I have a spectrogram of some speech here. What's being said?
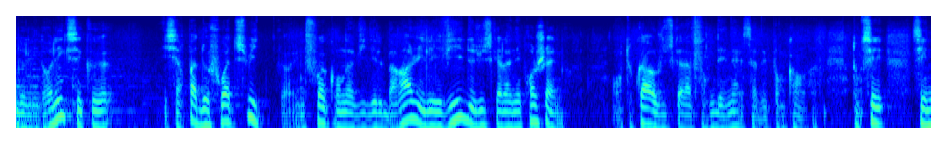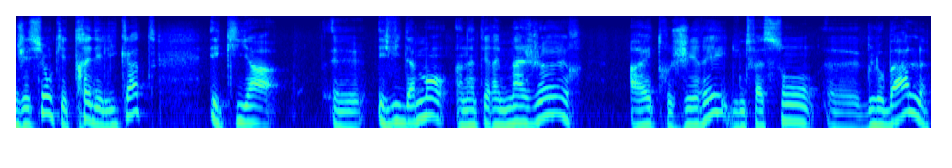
De l'hydraulique, c'est qu'il ne sert pas deux fois de suite. Une fois qu'on a vidé le barrage, il est vide jusqu'à l'année prochaine. En tout cas, jusqu'à la fin des neiges, ça dépend quand. Donc c'est une gestion qui est très délicate et qui a euh, évidemment un intérêt majeur à être gérée d'une façon euh, globale,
